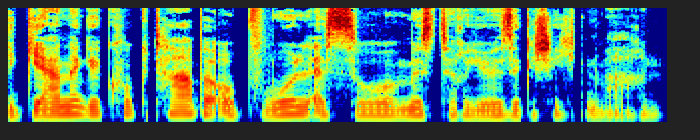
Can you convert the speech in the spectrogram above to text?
die gerne geguckt habe, obwohl es so mysteriöse Geschichten waren.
